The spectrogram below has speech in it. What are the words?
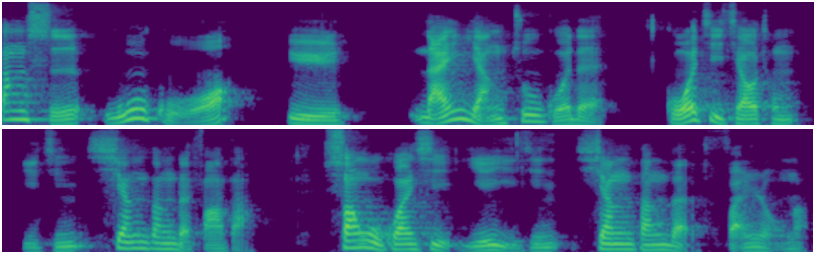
当时吴国。与南阳诸国的国际交通已经相当的发达，商务关系也已经相当的繁荣了。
